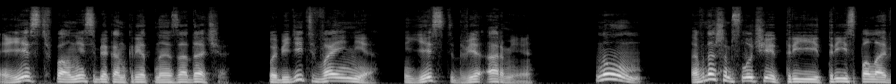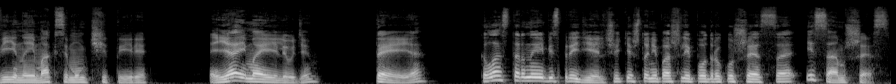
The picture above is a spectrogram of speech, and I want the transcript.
Есть вполне себе конкретная задача — победить в войне. Есть две армии. Ну, в нашем случае три, три с половиной, максимум четыре. Я и мои люди. Тея, кластерные беспредельщики, что не пошли под руку Шесса, и сам Шесс.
